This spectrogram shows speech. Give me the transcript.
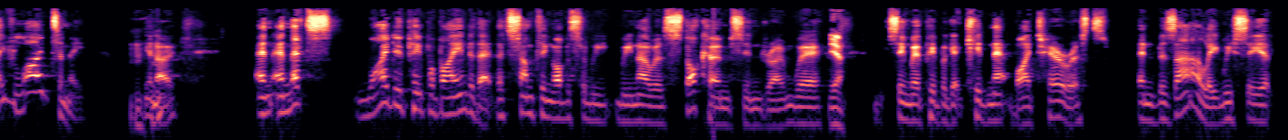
They've lied to me, you Mhm. know, and, and that's, why do people buy into that? That's something obviously we, we know as Stockholm syndrome, where Yeah. we've where people get kidnapped by terrorists, and bizarrely we see it,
